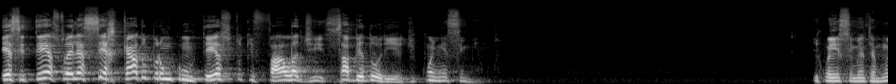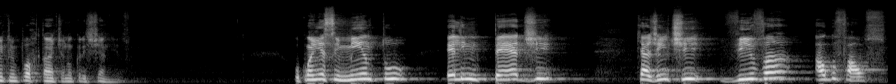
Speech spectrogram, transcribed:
esse texto ele é cercado por um contexto que fala de sabedoria, de conhecimento. E conhecimento é muito importante no cristianismo. O conhecimento, ele impede que a gente viva algo falso.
